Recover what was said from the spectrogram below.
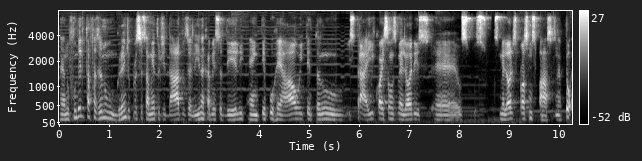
Né? No fundo ele está fazendo um grande processamento de dados ali na cabeça dele é, em tempo real e tentando extrair quais são os melhores, é, os, os os melhores próximos passos, né? Então,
